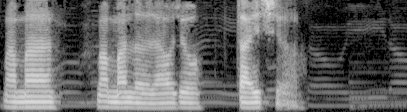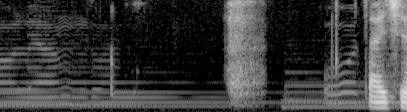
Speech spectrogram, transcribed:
慢慢慢慢的，然后就在一起了，在一起，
